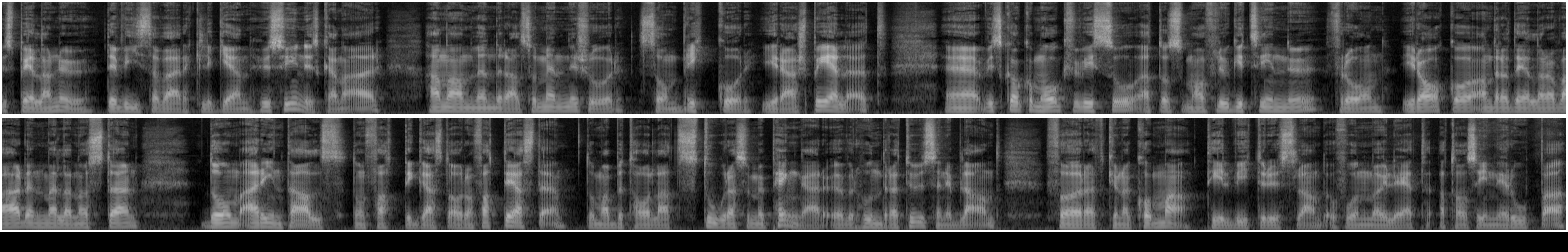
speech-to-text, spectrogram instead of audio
spelar nu, det visar verkligen hur cynisk han är. Han använder alltså människor som brickor i det här spelet. Eh, vi ska komma ihåg förvisso att de som har flugits in nu från Irak och andra delar av världen, Mellanöstern, de är inte alls de fattigaste av de fattigaste. De har betalat stora summor pengar, över 100 000 ibland, för att kunna komma till Vitryssland och få en möjlighet att ta sig in i Europa.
